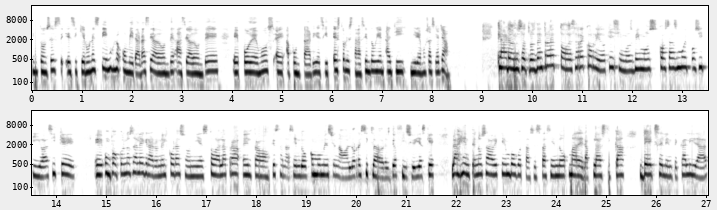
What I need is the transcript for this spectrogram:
Entonces, eh, si quiere un estímulo o mirar hacia dónde, hacia dónde podemos apuntar y decir, esto lo están haciendo bien allí, miremos hacia allá. Claro, nosotros dentro de todo ese recorrido que hicimos vimos cosas muy positivas y que eh, un poco nos alegraron el corazón y es todo el trabajo que están haciendo, como mencionaba, los recicladores de oficio, y es que la gente no sabe que en Bogotá se está haciendo madera plástica de excelente calidad,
